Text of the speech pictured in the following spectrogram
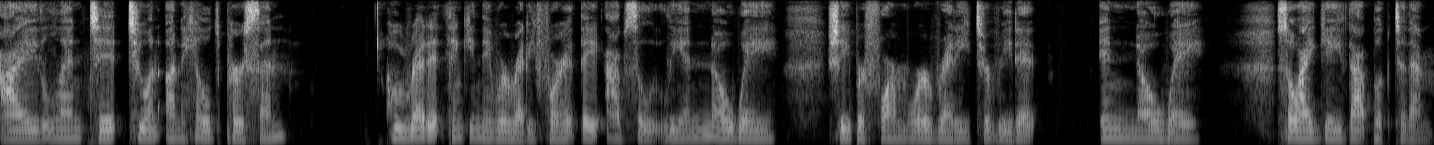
I lent it to an unhealed person who read it thinking they were ready for it. They absolutely, in no way, shape, or form, were ready to read it. In no way. So I gave that book to them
